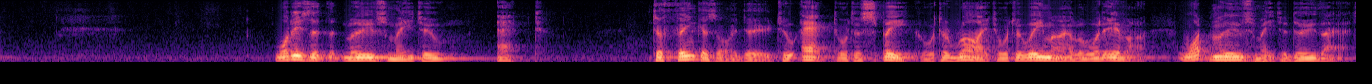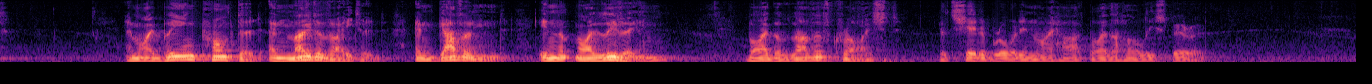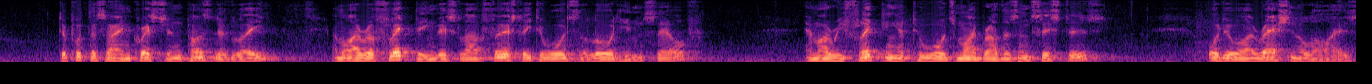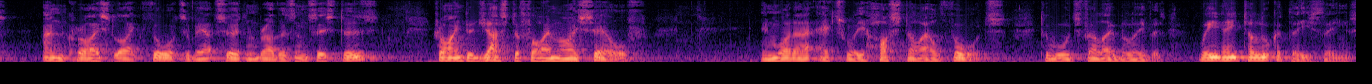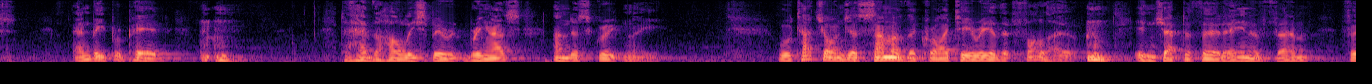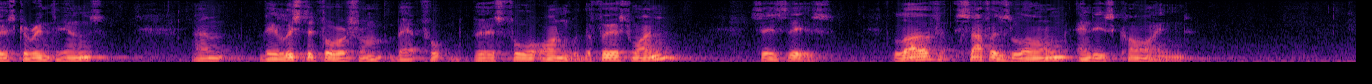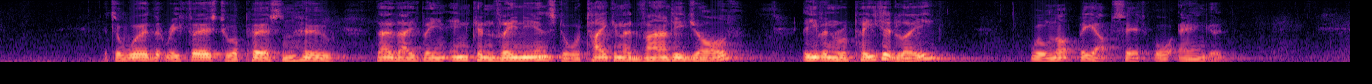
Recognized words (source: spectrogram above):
What is it that moves me to? To think as I do, to act or to speak or to write or to email or whatever. What moves me to do that? Am I being prompted and motivated and governed in my living by the love of Christ that's shed abroad in my heart by the Holy Spirit? To put the same question positively, am I reflecting this love firstly towards the Lord Himself? Am I reflecting it towards my brothers and sisters? Or do I rationalise unchristlike thoughts about certain brothers and sisters, trying to justify myself in what are actually hostile thoughts towards fellow believers? We need to look at these things and be prepared to have the Holy Spirit bring us under scrutiny. We'll touch on just some of the criteria that follow in chapter 13 of um, 1 Corinthians. Um, they're listed for us from about four, verse 4 onward. The first one says this Love suffers long and is kind. It's a word that refers to a person who, though they've been inconvenienced or taken advantage of, even repeatedly, will not be upset or angered.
